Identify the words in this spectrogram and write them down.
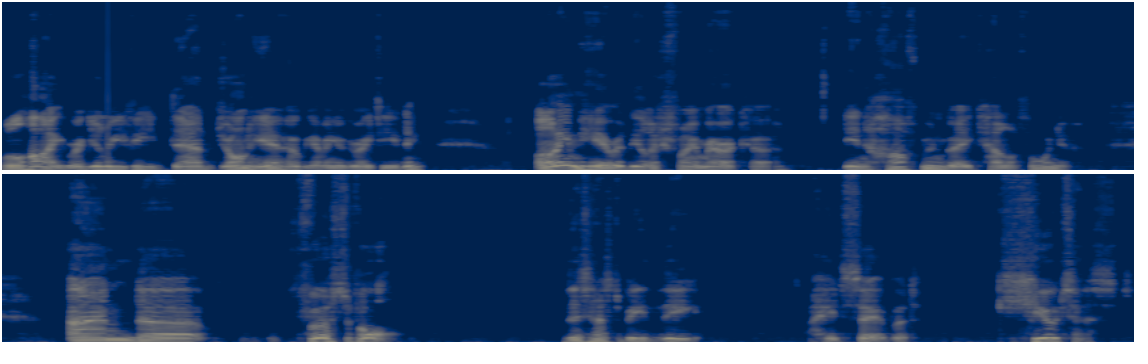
Well, hi, regular EV Dad John here. Hope you're having a great evening. I'm here at the Electrify America in Half Moon Bay, California. And uh, first of all, this has to be the, I hate to say it, but cutest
